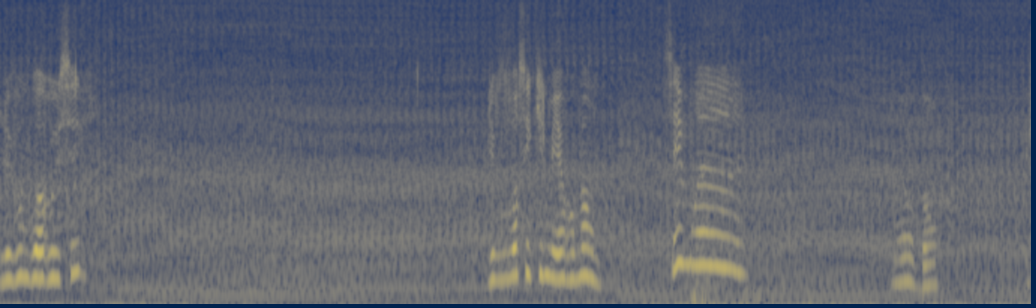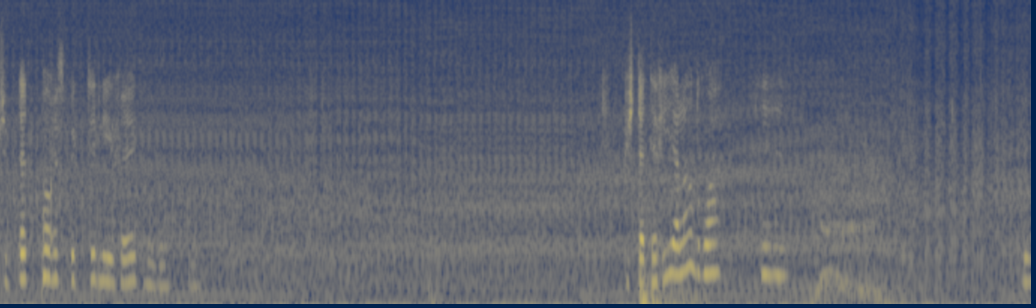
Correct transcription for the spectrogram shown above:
voulez-vous me voir réussir? Voulez-vous voir c'est qui le meilleur au monde? C'est moi Oh bon. J'ai peut-être pas respecté les règles, mais bon. Puis je t'atterris à l'endroit. je veux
